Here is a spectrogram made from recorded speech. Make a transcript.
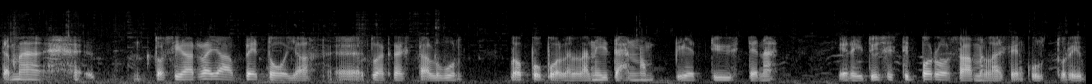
Tämä tosiaan rajanveto ja 1800-luvun loppupuolella niitähän on pietty yhtenä erityisesti porosaamelaisen kulttuuriin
